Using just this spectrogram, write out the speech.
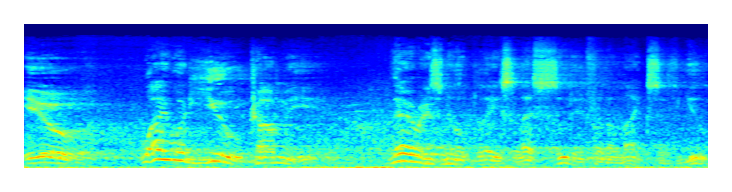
You! Why would you come here? There is no place less suited for the likes of you.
